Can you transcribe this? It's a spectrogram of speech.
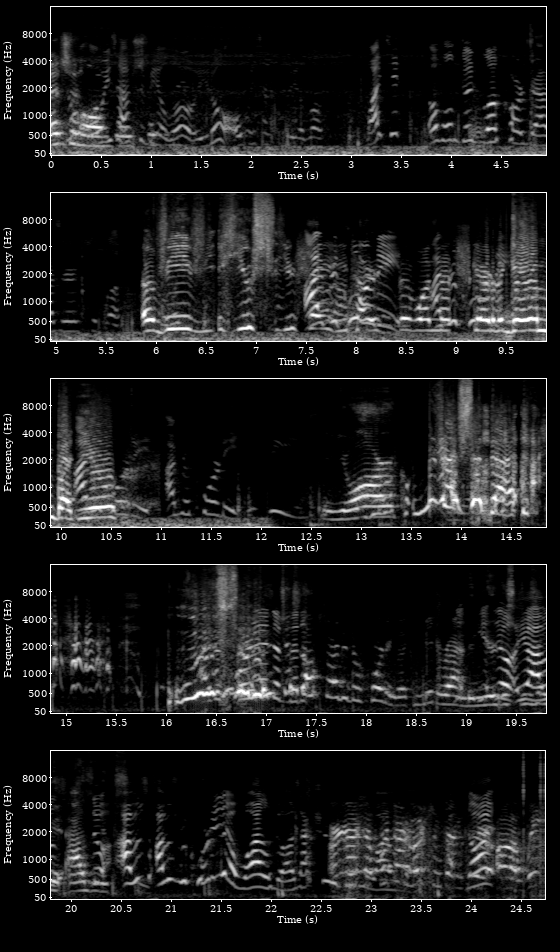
it's You in don't always have to be alone. You don't always have to be alone. Why take? Oh well, good luck, Hard Razor. Good luck. Oh, Aviv, you s- you I'm recording. the one I'm that's scared of the game, but I'm you recording. I'm recording. Jeez. You are. you just said that. You said recording it. in the just middle. all started recording like mid round, and Yeah, you're no, just yeah, I was, it as no, I was. I was recording it a while ago. I was actually Alright, guys, recording a I put while ago. motion sensor. No, I- uh, wait,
